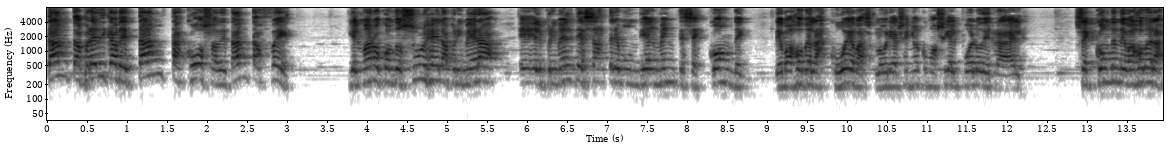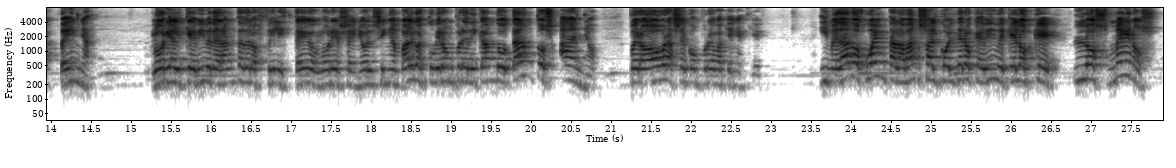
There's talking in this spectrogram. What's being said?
Tanta prédica de tanta cosa, de tanta fe. Y hermano, cuando surge la primera, eh, el primer desastre mundialmente, se esconden debajo de las cuevas, gloria al Señor, como hacía el pueblo de Israel se esconden debajo de las peñas. Gloria al que vive delante de los filisteos, gloria al Señor. Sin embargo, estuvieron predicando tantos años, pero ahora se comprueba quién es quién. Y me he dado cuenta, alabanza al Cordero que vive, que los que, los menos,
